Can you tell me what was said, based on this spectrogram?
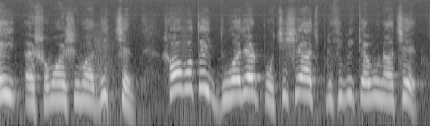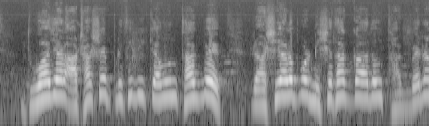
এই সময়সীমা দিচ্ছেন। স্বভাবতই দু হাজার পঁচিশে আজ পৃথিবী কেমন আছে? দু হাজার আঠাশে পৃথিবী কেমন থাকবে? রাশিয়ার ওপর নিষেধাজ্ঞা আদৌ থাকবে না,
